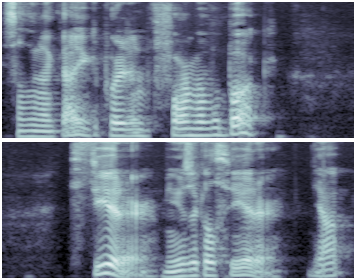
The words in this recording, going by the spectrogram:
something like that. You could put it in form of a book. Theater, musical theater. Yep.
